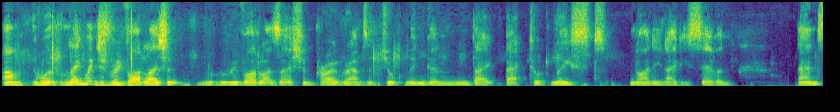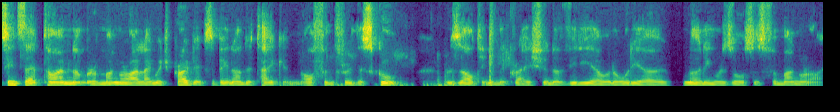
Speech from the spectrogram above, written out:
Um, language revitalisation, revitalisation programs at Jilkminggan date back to at least 1987. And since that time, a number of Mangarrayi language projects have been undertaken, often through the school, resulting in the creation of video and audio learning resources for Mangarrayi.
